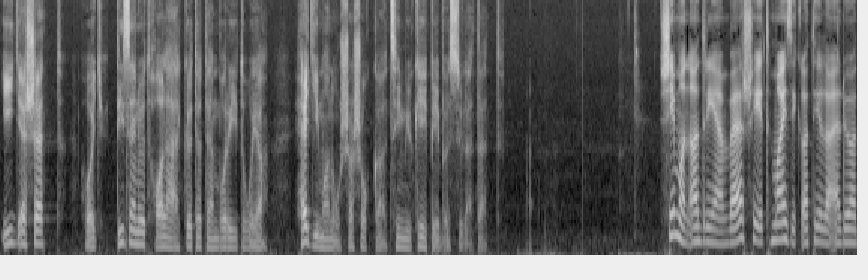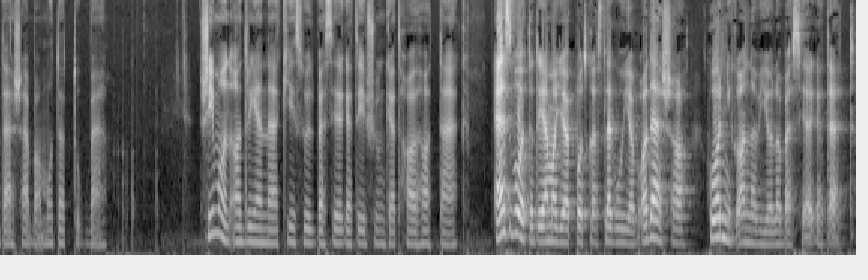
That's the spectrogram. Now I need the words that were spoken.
Így esett, hogy 15 halál kötetem borítója Hegyi Manósa sokkal című képéből született. Simon Adrián versét Majzik Attila előadásában mutattuk be. Simon Adriennel készült beszélgetésünket hallhatták. Ez volt a Dél-Magyar Podcast legújabb adása, Hornyik Anna Viola beszélgetett.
